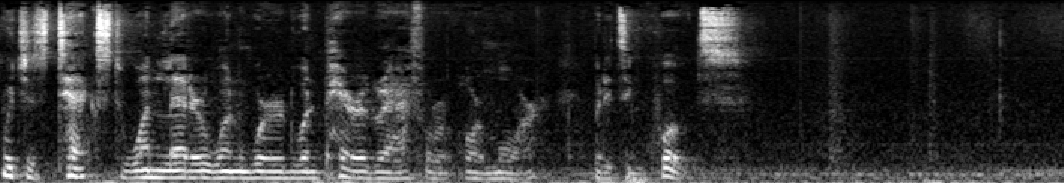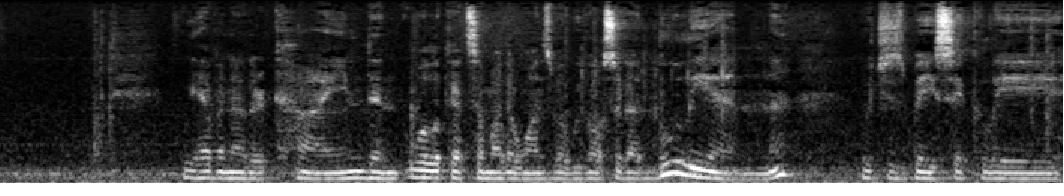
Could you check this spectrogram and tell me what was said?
which is text, one letter, one word, one paragraph, or, or more, but it's in quotes. We have another kind, and we'll look at some other ones, but we've also got Boolean, which is basically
